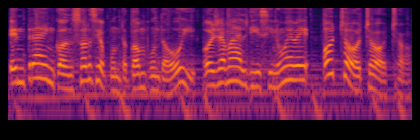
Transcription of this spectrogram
Entra en consorcio.com.uy o llama al 19888.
